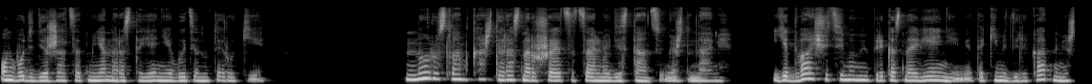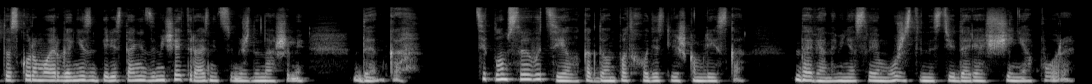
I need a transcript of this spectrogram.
он будет держаться от меня на расстоянии вытянутой руки. Но Руслан каждый раз нарушает социальную дистанцию между нами. Едва ощутимыми прикосновениями, такими деликатными, что скоро мой организм перестанет замечать разницу между нашими ДНК. Теплом своего тела, когда он подходит слишком близко, давя на меня своей мужественностью и даря ощущение опоры.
